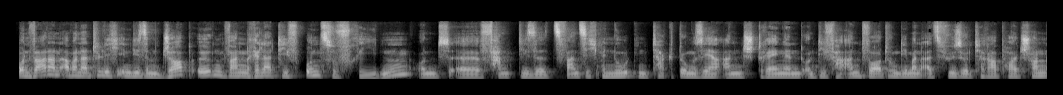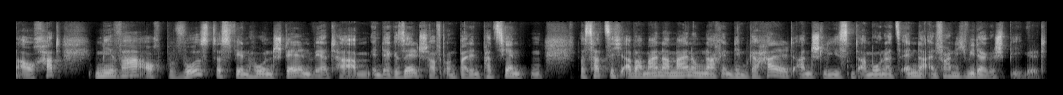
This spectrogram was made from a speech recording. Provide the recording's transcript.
Und war dann aber natürlich in diesem Job irgendwann relativ unzufrieden und äh, fand diese 20 Minuten Taktung sehr anstrengend und die Verantwortung, die man als Physiotherapeut schon auch hat. Mir war auch bewusst, dass wir einen hohen Stellenwert haben in der Gesellschaft und bei den Patienten. Das hat sich aber meiner Meinung nach in dem Gehalt anschließend am Monatsende einfach nicht wiedergespiegelt.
